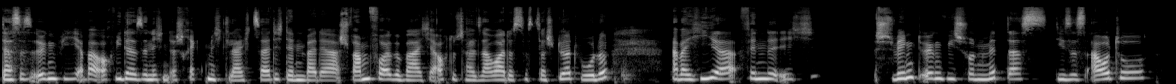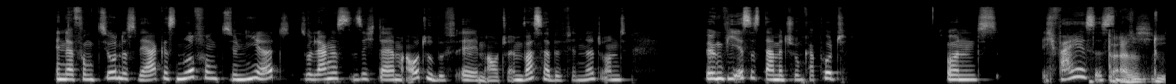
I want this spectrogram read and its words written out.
Das ist irgendwie aber auch widersinnig und erschreckt mich gleichzeitig, denn bei der Schwammfolge war ich ja auch total sauer, dass das zerstört wurde. Aber hier finde ich, schwingt irgendwie schon mit, dass dieses Auto in der Funktion des Werkes nur funktioniert, solange es sich da im Auto, äh, im Auto, im Wasser befindet und irgendwie ist es damit schon kaputt. Und ich weiß es Also nicht. du,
